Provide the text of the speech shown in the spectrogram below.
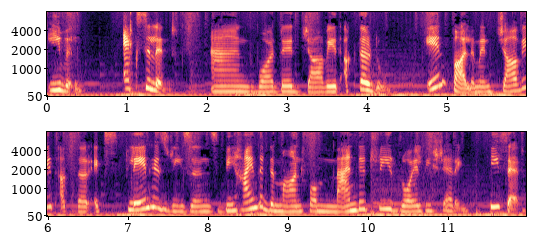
evil. Excellent. And what did Javed Akhtar do? In Parliament, Javed Akhtar explained his reasons behind the demand for mandatory royalty sharing. He said,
